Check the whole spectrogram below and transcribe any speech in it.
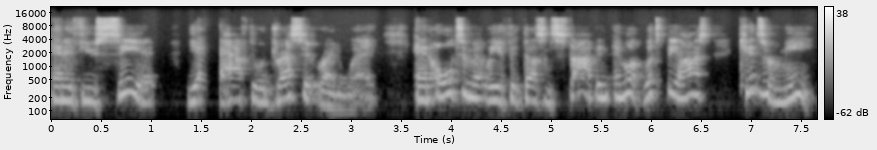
And if you see it, you have to address it right away. And ultimately, if it doesn't stop, and, and look, let's be honest, kids are mean.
